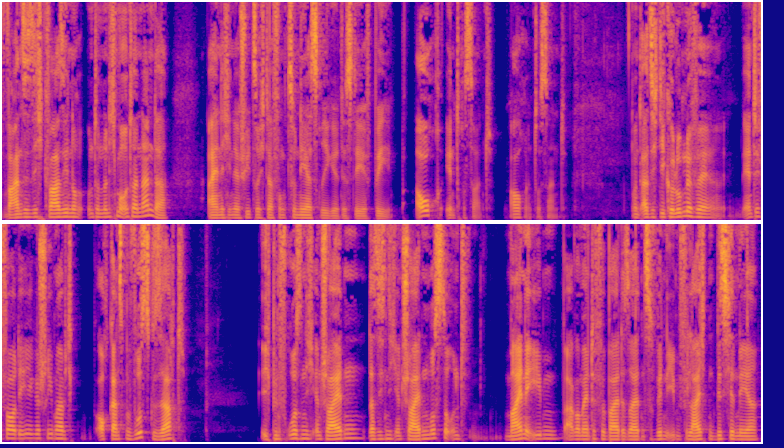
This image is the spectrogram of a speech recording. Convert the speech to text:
waren sie sich quasi noch, unter, noch nicht mal untereinander einig in der Schiedsrichter-Funktionärsriege des DFB. Auch interessant. Auch interessant. Und als ich die Kolumne für ntv.de geschrieben habe, habe ich auch ganz bewusst gesagt, ich bin froh, es nicht entscheiden, dass ich es nicht entscheiden musste und meine eben Argumente für beide Seiten zu finden, eben vielleicht ein bisschen mehr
